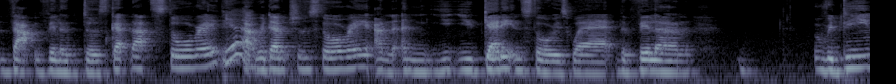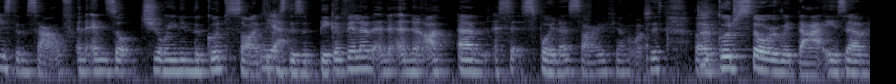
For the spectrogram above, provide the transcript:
that villain does get that story, Yeah. that redemption story, and and you, you get it in stories where the villain redeems themselves and ends up joining the good side because Yeah. there's a bigger villain and and I um a spoiler sorry if you haven't watched this but a good story with that is um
